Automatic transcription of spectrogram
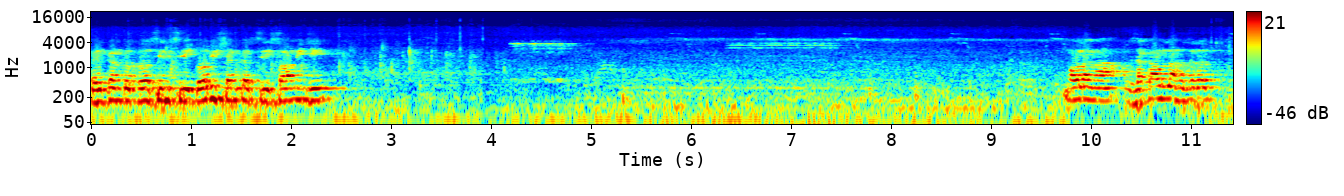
welcome to गो श्री श्री गौरी शंकर श्री स्वामी जी मौलाना जकाउल्ला हज़रत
